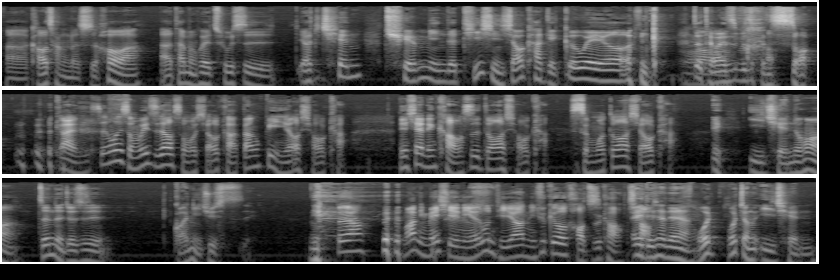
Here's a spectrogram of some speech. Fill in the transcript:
呃考场的时候啊，啊、呃，他们会出示要签全名的提醒小卡给各位哦，你看。在台湾是不是很爽？干，这为什么一直要什么小卡？当兵也要小卡，连现在连考试都要小卡，什么都要小卡。哎、欸，以前的话，真的就是管你去死、欸！你对啊，妈，你没写你的问题啊，你去给我考职考。哎、欸，等一下，等一下，我我讲的以前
